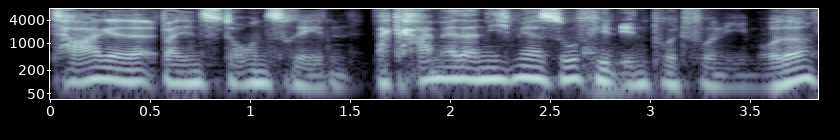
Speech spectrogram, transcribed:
Tage bei den Stones reden. Da kam ja dann nicht mehr so viel Input von ihm, oder?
